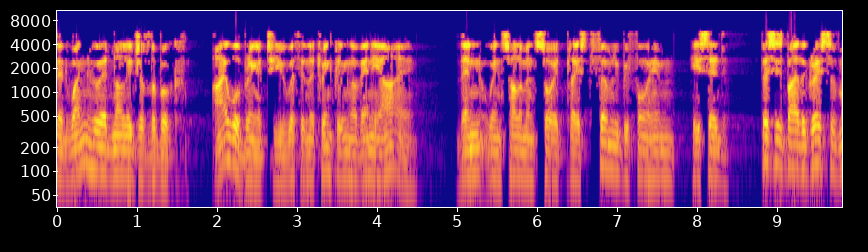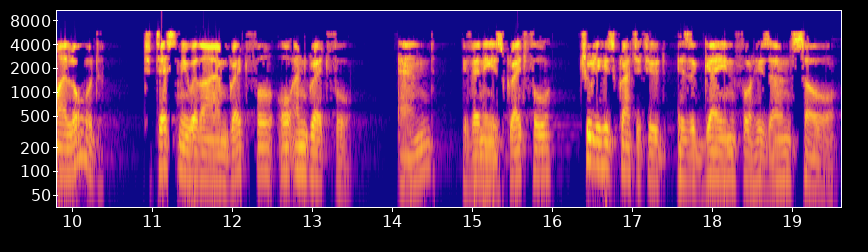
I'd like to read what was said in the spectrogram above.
Said one who had knowledge of the book, I will bring it to you within the twinkling of any eye. Then, when Solomon saw it placed firmly before him, he said, This is by the grace of my Lord, to test me whether I am grateful or ungrateful. And, if any is grateful, truly his gratitude is a gain for his own soul.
